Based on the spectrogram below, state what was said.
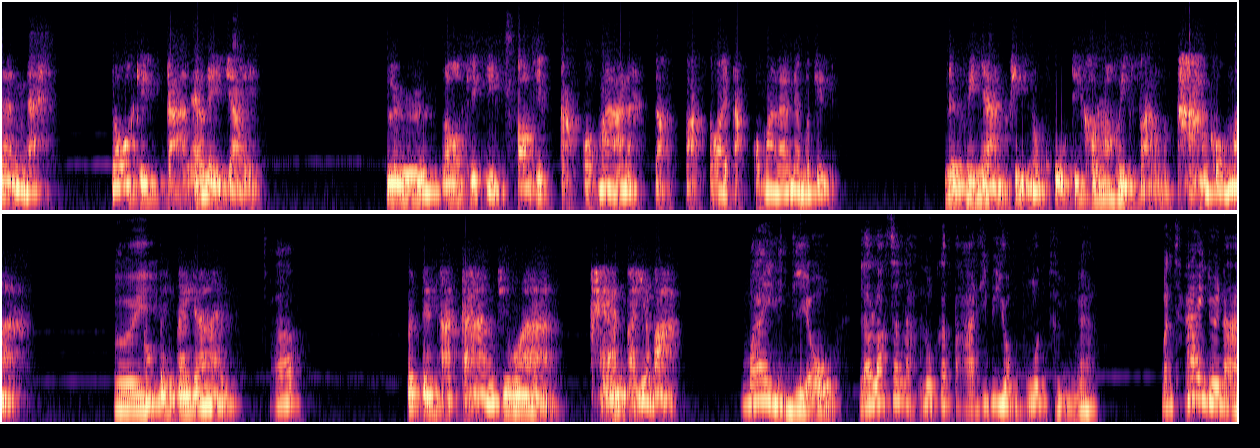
นั่นไง เราก็คิดกะแล้วในใจ หรือเรามาคิดอีกตอนที่กลับออกมานะจากปากซอยกลับออกมาแล้วเนี่ยมาคิดหรือวิญญาณผีนกคู่ที่เขาเล่าให้ฟังถามผมมาเฮ้ยก็เป็นไปได้ ครับเป็นเป็นอาการที่ว่าแค้นพยาบาท ไม่เดี๋ยว แล้วลักษณะลูกกระตาที่พี่ยมพูดถึงอะ มันใช่ด้วยนะ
